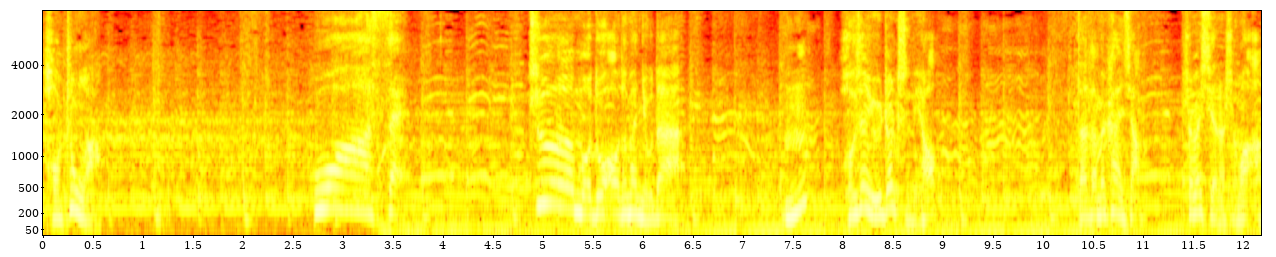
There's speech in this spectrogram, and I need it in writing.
好重啊！哇塞，这么多奥特曼扭蛋，嗯，好像有一张纸条，来，咱们看一下上面写了什么啊？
